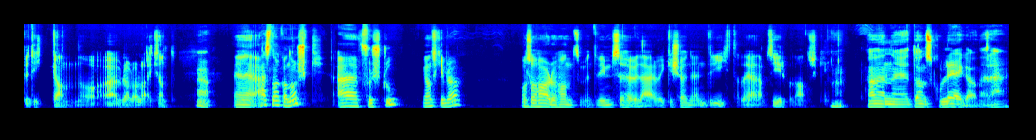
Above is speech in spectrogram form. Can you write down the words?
butikkene og bla, bla, bla. ikke sant? Ja. Eh, Jeg snakka norsk. Jeg forsto ganske bra. Og så har du han som et vimsehaug der og ikke skjønner en drit av det de sier på dansk. jeg hadde en eh, dansk kollega der jeg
